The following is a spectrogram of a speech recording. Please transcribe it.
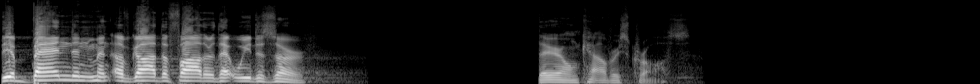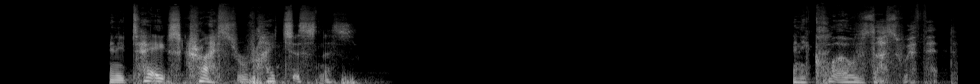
the abandonment of God the Father that we deserve. There on Calvary's cross. And he takes Christ's righteousness and he clothes us with it.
